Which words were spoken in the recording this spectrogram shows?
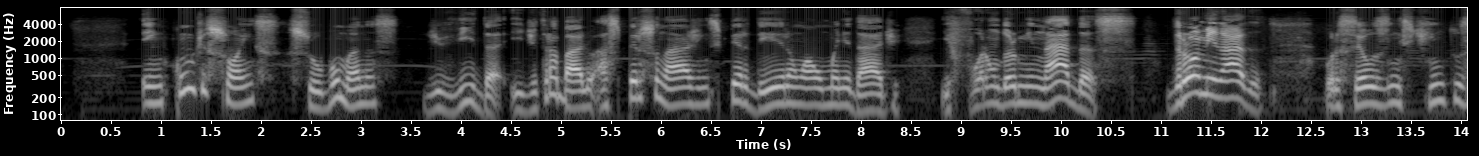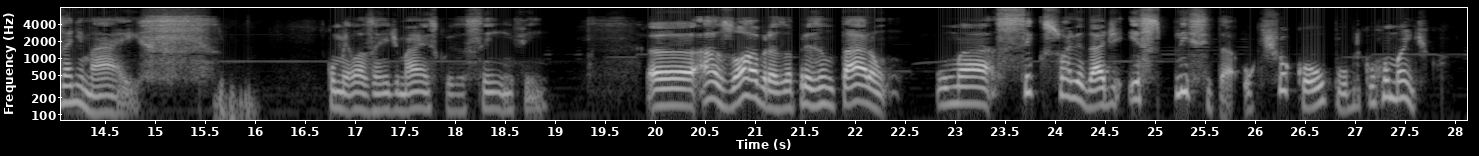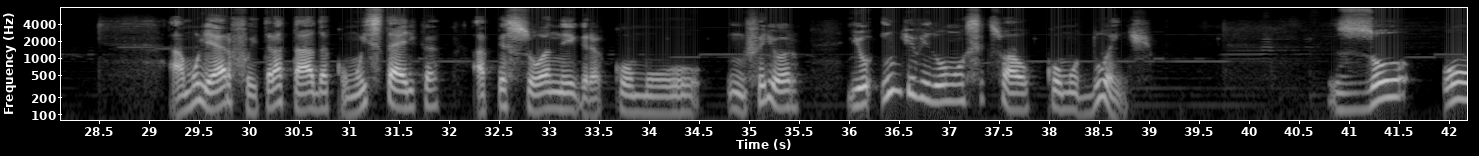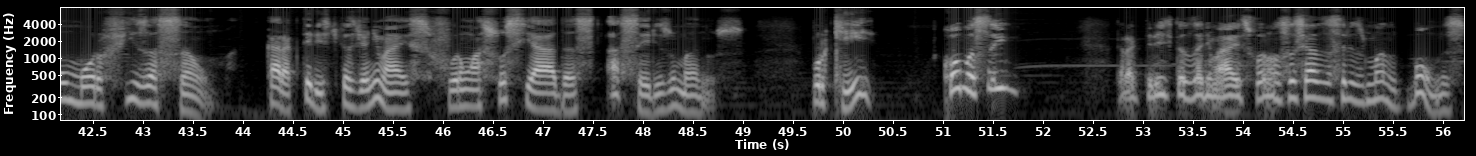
Em condições subhumanas de vida e de trabalho, as personagens perderam a humanidade e foram dominadas, dominadas por seus instintos animais. Comer lasanha demais, coisa assim, enfim. Uh, as obras apresentaram uma sexualidade explícita, o que chocou o público romântico. A mulher foi tratada como histérica, a pessoa negra como inferior e o indivíduo homossexual como doente. Zoomorfização. Características de animais foram associadas a seres humanos. Por quê? Como assim? características dos animais foram associadas a seres humanos. Bom, mas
